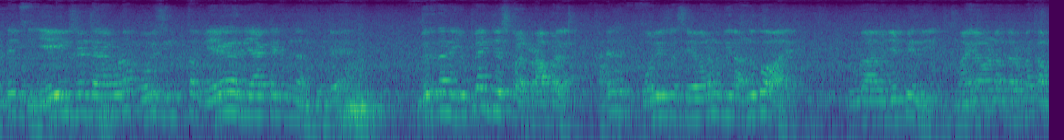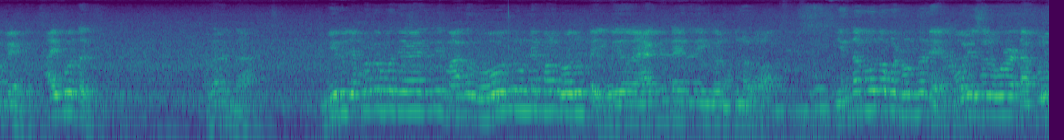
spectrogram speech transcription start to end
అంటే ఏ ఇన్సిడెంట్ అయినా కూడా పోలీస్ ఇంత వేగంగా రియాక్ట్ అవుతుంది అనుకుంటే మీరు దాన్ని యూటిలైజ్ చేసుకోవాలి ప్రాపర్గా. అంటే పోలీసుల సేవలను మీరు అందుకోవాలి. ఇప్పుడు ఆమె చెప్పింది మహిళా మండలం తరఫున కంప్లైంట్ అయిపోతుంది. అర్థమైందా? మీరు చెప్పకపోతే ఏమవుతుంది మాకు రోజు ఉండే పనులు రోజు ఉంటాయి. యాక్సిడెంట్ అయితే ఇంకో ఉంటుందో ఇంతకుముందు ఒకటి ఉంటుండే. పోలీసులు కూడా డబ్బులు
